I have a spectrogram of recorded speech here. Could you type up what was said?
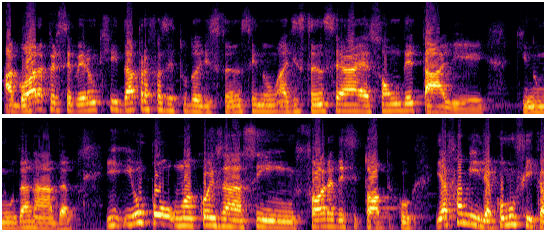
agora perceberam que dá para fazer tudo à distância e não, a distância é só um detalhe que não muda nada. E, e um, uma coisa assim, fora desse tópico, e a família, como fica?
